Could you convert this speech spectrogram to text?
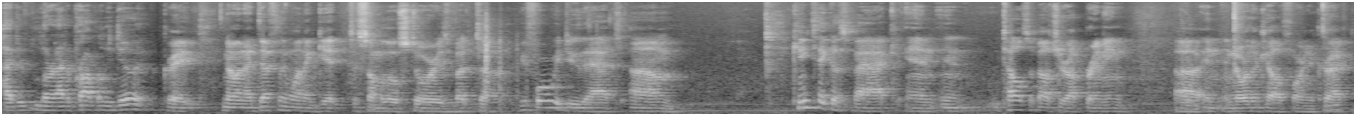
had to learn how to properly do it. Great. No, and I definitely want to get to some of those stories. But uh, before we do that, um, can you take us back and, and tell us about your upbringing uh, in, in, Northern California, correct?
